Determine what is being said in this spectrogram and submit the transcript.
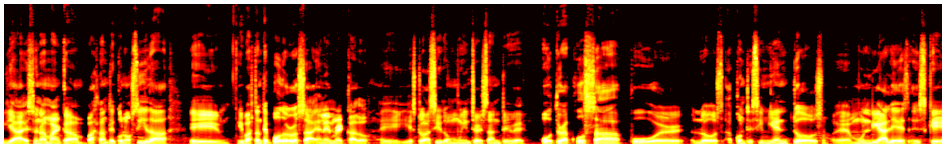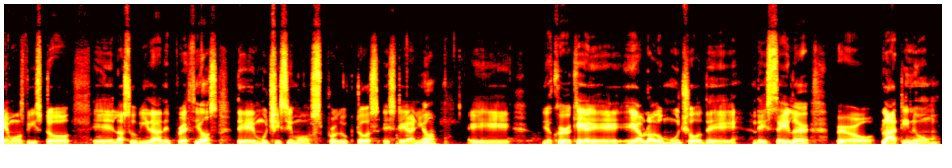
ya es una marca bastante conocida eh, y bastante poderosa en el mercado. Eh, y esto ha sido muy interesante ver. Otra cosa por los acontecimientos eh, mundiales es que hemos visto eh, la subida de precios de muchísimos productos este año. Eh, yo creo que he hablado mucho de, de Sailor, pero Platinum,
